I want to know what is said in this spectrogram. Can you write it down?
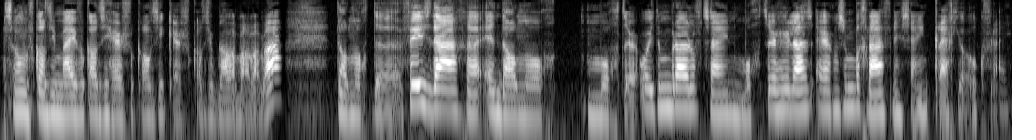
Zomervakantie, meivakantie, herfstvakantie, kerstvakantie, bla bla bla bla. Dan nog de feestdagen en dan nog mocht er ooit een bruiloft zijn, mocht er helaas ergens een begrafenis zijn, krijg je ook vrij.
